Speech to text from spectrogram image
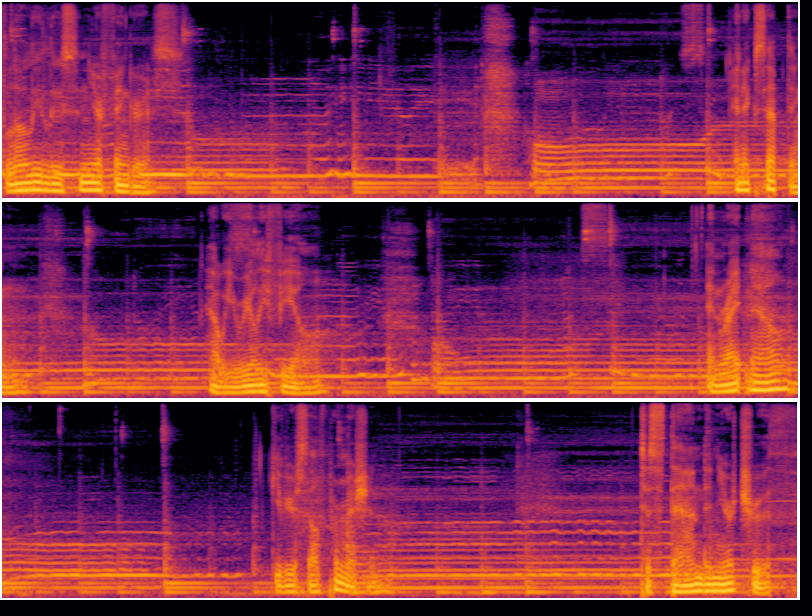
Slowly loosen your fingers. Accepting how we really feel. And right now, give yourself permission to stand in your truth.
